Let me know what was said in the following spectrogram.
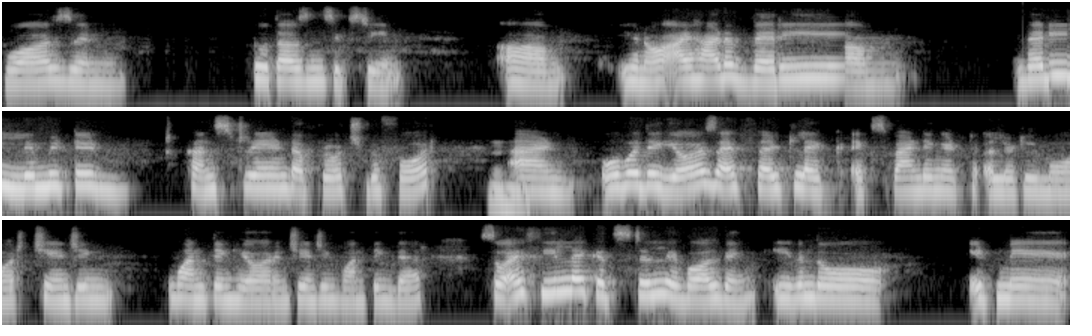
was in 2016 um, you know i had a very um, very limited constrained approach before. Mm-hmm. and over the years i felt like expanding it a little more changing one thing here and changing one thing there. So i feel like it's still evolving even though it may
